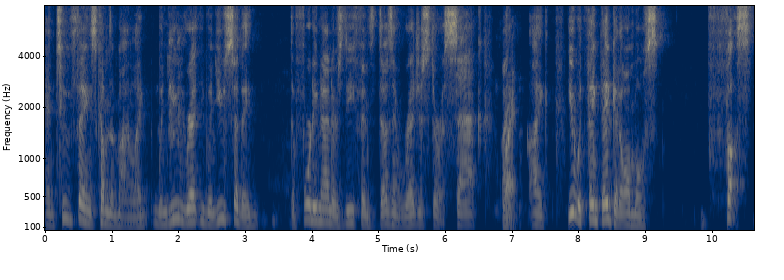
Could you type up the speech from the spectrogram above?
And two things come to mind. Like when you read when you said they the 49ers defense doesn't register a sack, like, right. like you would think they could almost fuss,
